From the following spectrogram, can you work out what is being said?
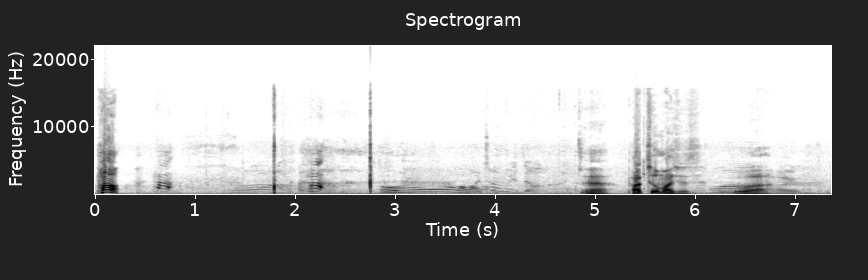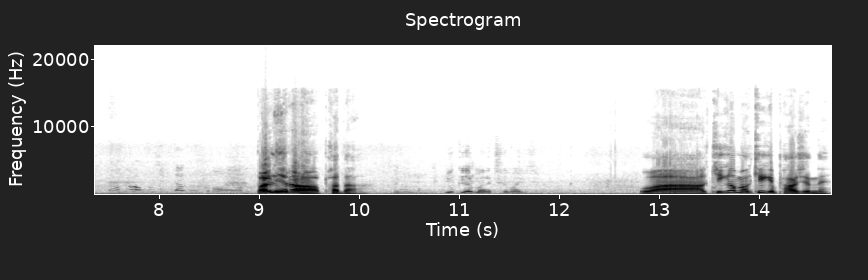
파! 오. 처음이죠. 예, 파 처음 하셨어 와아유, 나도 하고 싶다 그거. 빨리 해라 파다. 6개월 만에 처음 하지. 와 기가 막히게 파하셨네.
